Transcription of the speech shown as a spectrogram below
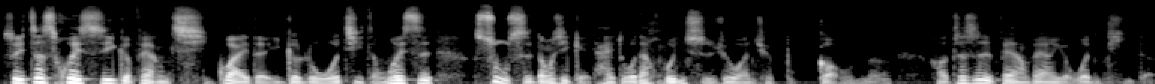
所以这是会是一个非常奇怪的一个逻辑，怎么会是素食东西给太多，但荤食却完全不够呢？好，这是非常非常有问题的。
